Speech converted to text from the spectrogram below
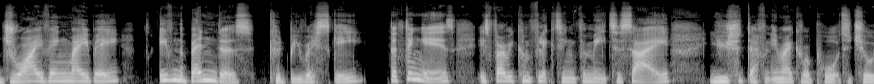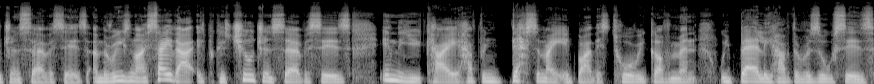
driving maybe, even the benders could be risky. The thing is, it's very conflicting for me to say you should definitely make a report to Children's Services. And the reason I say that is because Children's Services in the UK have been decimated by this Tory government. We barely have the resources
